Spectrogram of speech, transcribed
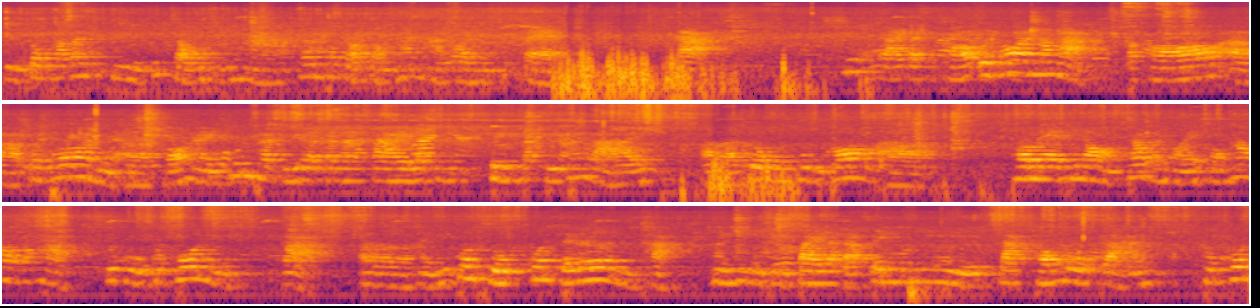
ถึงตรงกับวันที่ที่สองสิงหาคมพศสองพันห้าร้อยหกสิบแปดค่ะชื่อรายการขออวยพรเนาะค่ะก็ขออวยพรขอให้คุณพระศรีรัตนตรัยและสิ่งศักดิ์สิทธิ์ทั้งหลายจงคุ้มครองอ่อ พ่อแม่พี่น้องชาวบ้านหอยของเฮาเนาะค่ะทุกผู้ทุกคนก็เอ่อให้มีความสุขความเจริญค่ะที่ที่เป็นไปแล้วก็เป็นที่รักของลูกหลานทุกคน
